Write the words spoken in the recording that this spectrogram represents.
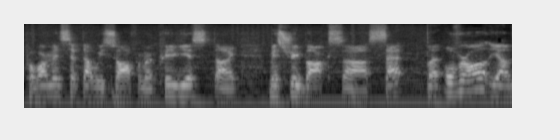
performance tip that we saw from a previous like mystery box uh, set. But overall yeah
